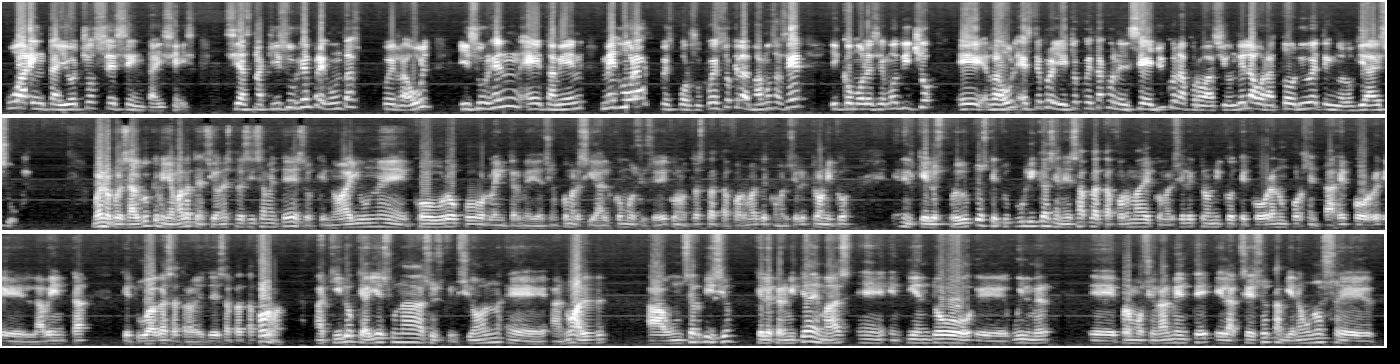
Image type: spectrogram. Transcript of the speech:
319-742-4866. Si hasta aquí surgen preguntas, pues Raúl, y surgen eh, también mejoras, pues por supuesto que las vamos a hacer. Y como les hemos dicho, eh, Raúl, este proyecto cuenta con el sello y con la aprobación del Laboratorio de Tecnología de SUBA. Bueno, pues algo que me llama la atención es precisamente eso, que no hay un eh, cobro por la intermediación comercial como sucede con otras plataformas de comercio electrónico, en el que los productos que tú publicas en esa plataforma de comercio electrónico te cobran un porcentaje por la venta que tú hagas a través de esa plataforma. Aquí lo que hay es una suscripción anual a un servicio que le permite además, eh, entiendo, eh, Wilmer, eh, promocionalmente el acceso también a unos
